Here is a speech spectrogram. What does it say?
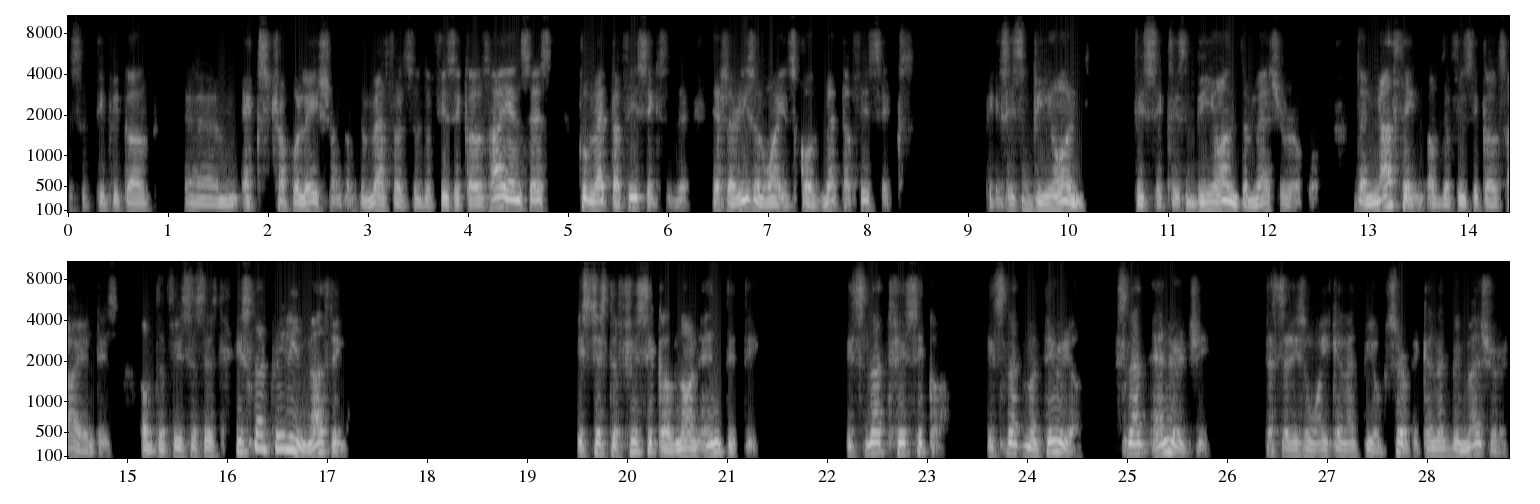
It's a typical um, extrapolation of the methods of the physical sciences to metaphysics. There's a reason why it's called metaphysics, because it's beyond physics, it's beyond the measurable the nothing of the physical scientist, of the physicist, is not really nothing. It's just a physical non-entity. It's not physical. It's not material. It's not energy. That's the reason why it cannot be observed. It cannot be measured.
